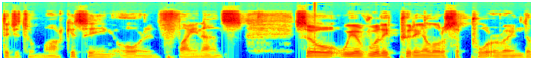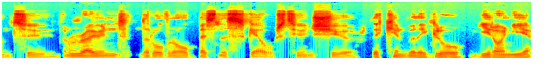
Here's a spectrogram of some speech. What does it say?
digital marketing or in finance. So we are really putting a lot of support around them to round their overall business skills to ensure they can really grow year on year.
